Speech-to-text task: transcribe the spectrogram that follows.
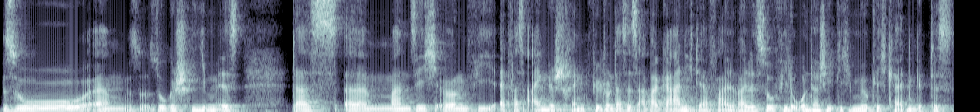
so, ähm, so, so geschrieben ist, dass ähm, man sich irgendwie etwas eingeschränkt fühlt. Und das ist aber gar nicht der Fall, weil es so viele unterschiedliche Möglichkeiten gibt. Es,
